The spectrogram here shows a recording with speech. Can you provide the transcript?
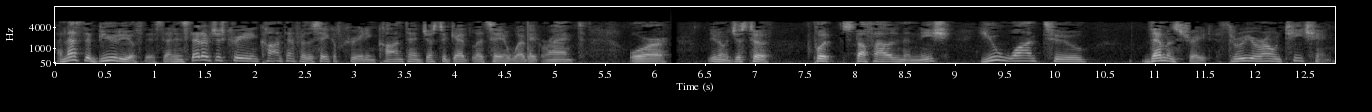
And that's the beauty of this, that instead of just creating content for the sake of creating content just to get, let's say, a website ranked or, you know, just to put stuff out in a niche, you want to demonstrate through your own teaching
